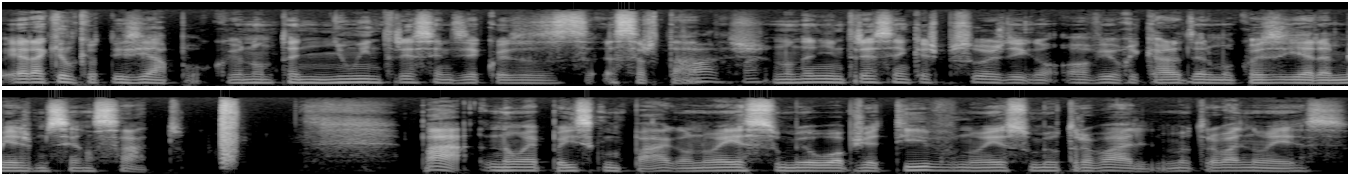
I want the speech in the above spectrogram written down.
era aquilo que eu te dizia há pouco. Eu não tenho nenhum interesse em dizer coisas acertadas. Claro, claro. Não tenho interesse em que as pessoas digam: ouvi o Ricardo dizer uma coisa e era mesmo sensato pá, não é para isso que me pagam, não é esse o meu objetivo, não é esse o meu trabalho. O meu trabalho não é esse.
